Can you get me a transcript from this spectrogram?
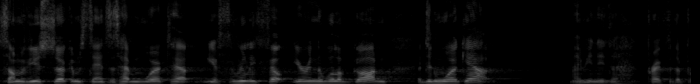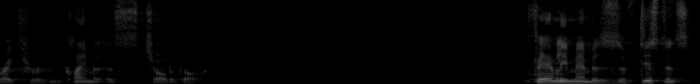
Some of your circumstances haven't worked out. You've really felt you're in the will of God and it didn't work out. Maybe you need to pray for the breakthrough and claim it as child of God. Family members of distance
